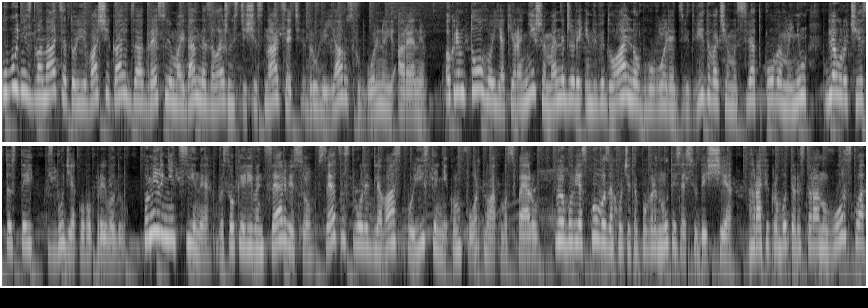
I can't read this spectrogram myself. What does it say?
У будні з 12-ї вас чекають за адресою Майдан Незалежності 16, другий ярус футбольної арени. Окрім того, як і раніше, менеджери індивідуально обговорять з відвідувачами святкове меню для урочистостей з будь-якого приводу. Помірні ціни, високий рівень сервісу все це створить для вас поістині комфортну атмосферу. Ви обов'язково захочете повернутися сюди ще. Графік роботи ресторану Ворскла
